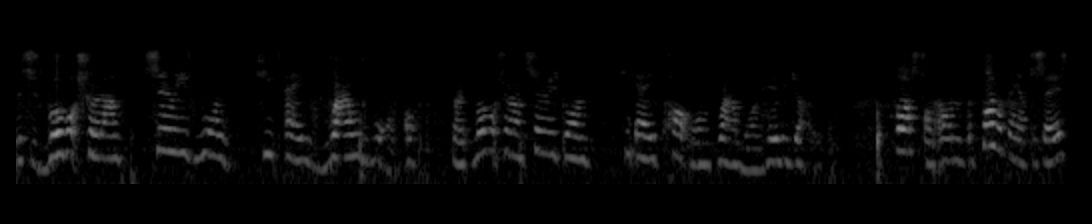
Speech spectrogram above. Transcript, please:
This is Robot Showdown Series 1, Heat A, Round 1. Oh, sorry, Robot Showdown Series 1, Heat A, Part 1, Round 1. Here we go. First one, and the final thing I have to say is,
